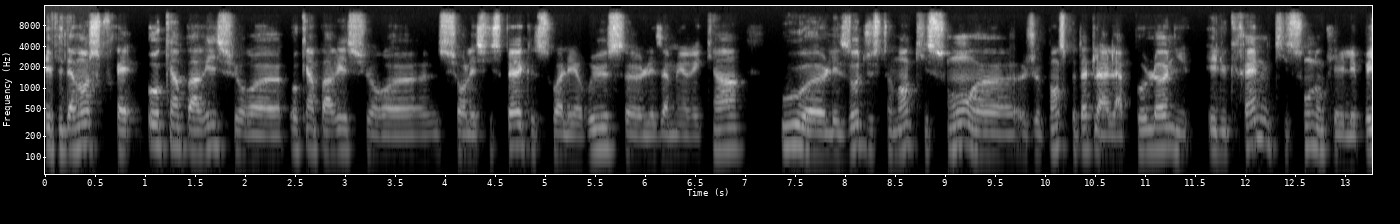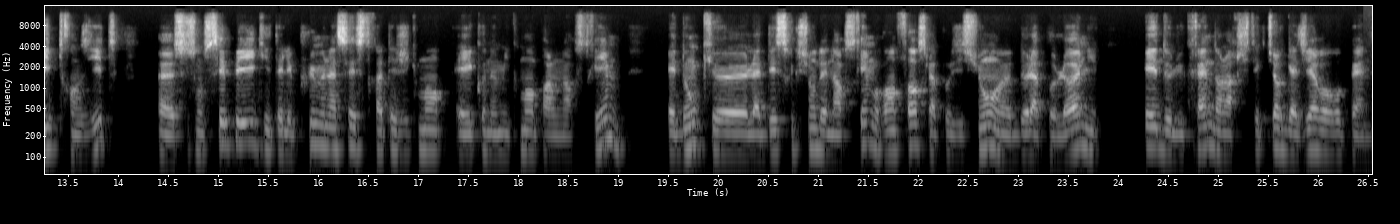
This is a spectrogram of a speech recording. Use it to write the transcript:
Évidemment, je ferai aucun pari sur euh, aucun pari sur euh, sur les suspects, que ce soit les Russes, euh, les Américains ou les autres justement, qui sont, je pense peut-être la, la, Pologne et l'Ukraine, qui sont donc les, les, pays de transit. ce sont ces pays qui étaient les plus menacés stratégiquement et économiquement par le Nord Stream. Et donc, la destruction des Nord Stream renforce la position de la Pologne et de l'Ukraine dans l'architecture gazière européenne.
